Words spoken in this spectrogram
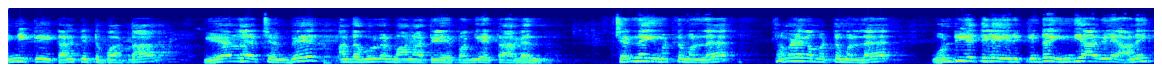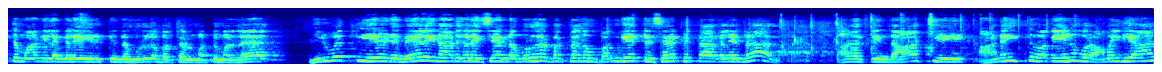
எண்ணிக்கையை கணக்கிட்டு பார்த்தால் ஏழு லட்சம் பேர் அந்த முருகன் மாநாட்டிலே பங்கேற்றார்கள். சென்னை மட்டுமல்ல தமிழகம் மட்டுமல்ல ஒன்றியத்திலே இருக்கின்ற இந்தியாவிலே அனைத்து மாநிலங்களே இருக்கின்ற முருக பக்தர்கள் மட்டுமல்ல இருபத்தி ஏழு மேலை நாடுகளை சேர்ந்த முருகர் பக்தரும் பங்கேற்று சிறப்பித்தார்கள் என்றால் அதற்கு இந்த ஆட்சி அனைத்து வகையிலும் ஒரு அமைதியான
